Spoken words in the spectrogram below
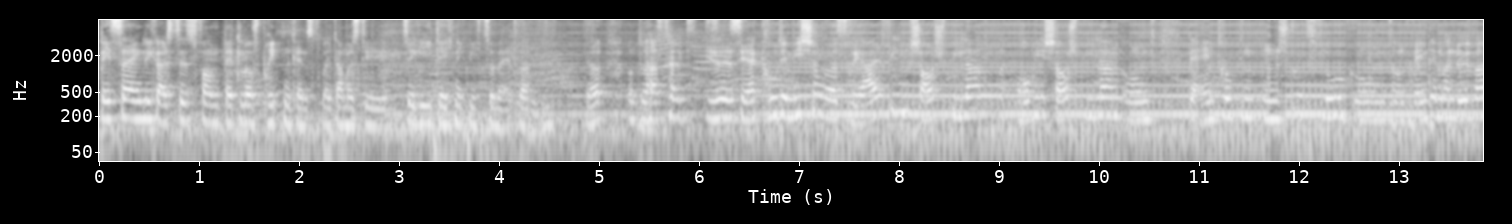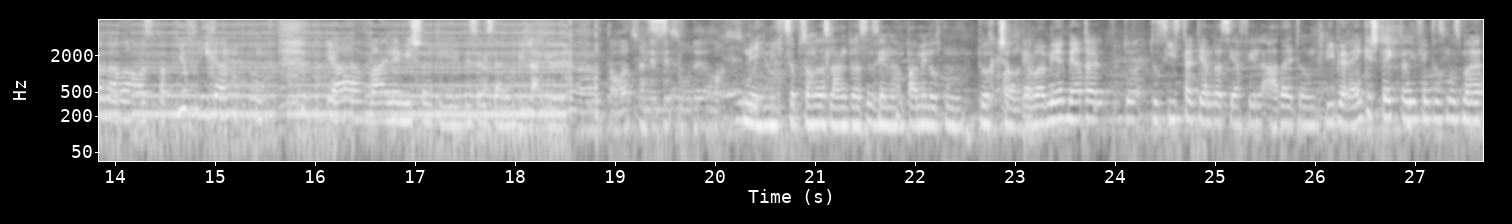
besser eigentlich als das von Battle of Britain kennst, weil damals die CGI-Technik nicht so weit war. Ja, und du hast halt diese sehr krude Mischung aus Realfilm, Schauspielern, Hobby-Schauspielern und beeindruckenden Sturzflug und, und Wendemanövern, aber aus Papierfliegern. Und ja, war eine Mischung, die, wie soll ich sagen, Wie lange äh, dauert so eine Episode auch? Nee, nicht so besonders lang, du hast es in ein paar Minuten durchgeschaut. Aber mir, mir hat halt, du, du siehst halt, die haben da sehr viel Arbeit und Liebe reingesteckt und ich finde, das muss man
